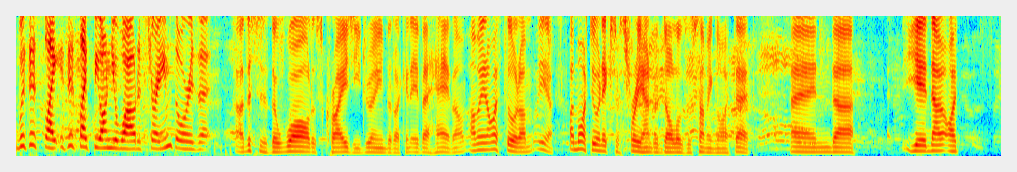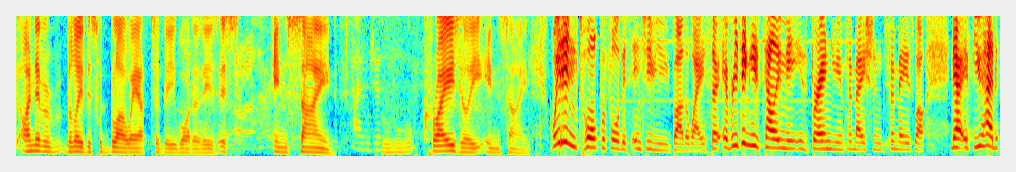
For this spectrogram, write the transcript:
was this like is this like beyond your wildest dreams or is it uh, this is the wildest crazy dream that I can ever have I, I mean I thought I'm you know I might do an extra $300 or something like that and uh, yeah no I I never believed this would blow out to be what it is it's insane crazily insane. We didn't talk before this interview, by the way, so everything he's telling me is brand new information for me as well. Now, if you had,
